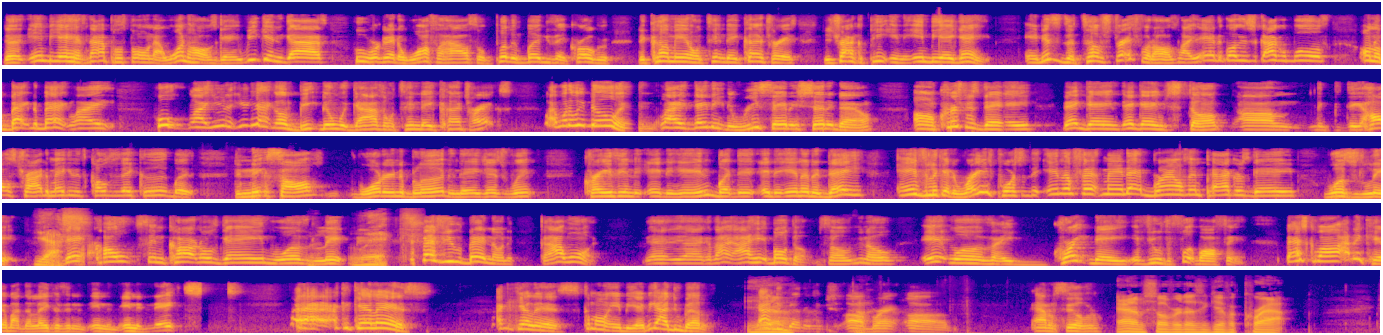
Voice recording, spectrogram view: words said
The NBA has not postponed that one Hawks game. We getting guys who working at the Waffle House or pulling buggies at Kroger to come in on ten day contracts to try and compete in the NBA game. And this is a tough stretch for the Hawks. Like they had to go to the Chicago Bulls on a back to back. Like who? Like you? You're not gonna beat them with guys on ten day contracts. Like what are we doing? Like they need to reset it, shut it down. Um, Christmas Day, that game, that game stunk. Um, the, the Hawks tried to make it as close as they could, but the Knicks saw water in the blood, and they just went crazy in the, at the end. But the, at the end of the day, and if you look at the ratings portion, the NFL man, that Browns and Packers game was lit. Yes. That Colts and Cardinals game was lit, man. Lit. Especially if you betting on it, cause I won. Yeah, yeah, cause I, I hit both of them. So you know, it was a great day if you was a football fan. Basketball, I didn't care about the Lakers in the, in the, in the Knicks. I, I could care less. I could care less. Come on, NBA, we gotta do better. Gotta do better. Uh, Brad, uh, Adam Silver. Adam Silver doesn't give a crap.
